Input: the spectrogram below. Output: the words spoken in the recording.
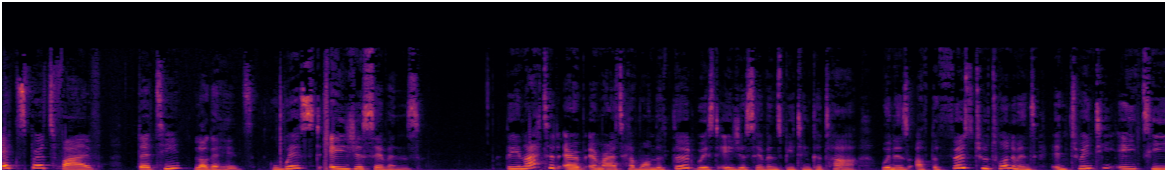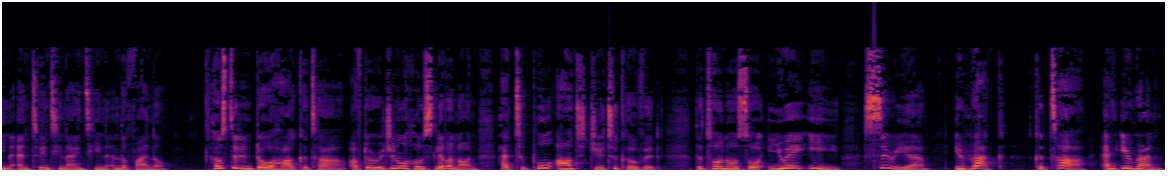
Experts 5, 30 Loggerheads. West Asia Sevens. The United Arab Emirates have won the third West Asia Sevens beating Qatar, winners of the first two tournaments in 2018 and 2019 in the final. Hosted in Doha, Qatar, after original host Lebanon had to pull out due to COVID, the tournament saw UAE, Syria, Iraq, Qatar, and Iran.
